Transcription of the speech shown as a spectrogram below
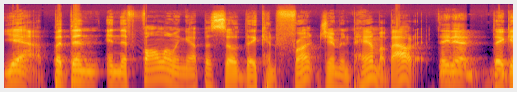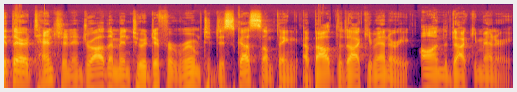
Yeah, but then in the following episode, they confront Jim and Pam about it. They did. They get their attention and draw them into a different room to discuss something about the documentary on the documentary.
